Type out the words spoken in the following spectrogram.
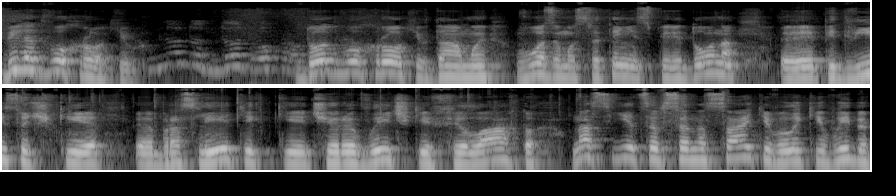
Біля двох років. До, до двох років. До двох років да, ми возимо святині Спірідона, е, підвісочки, е, браслетики, черевички, філахто. У нас є це все на сайті, великий вибір.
